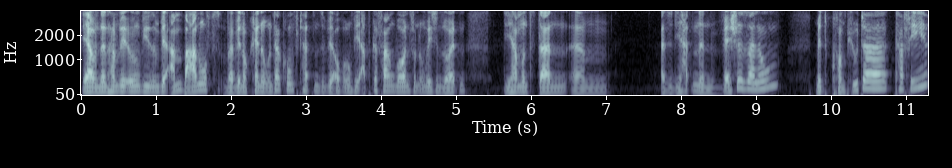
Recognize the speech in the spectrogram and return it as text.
Ja, und dann haben wir irgendwie, sind wir am Bahnhof, weil wir noch keine Unterkunft hatten, sind wir auch irgendwie abgefangen worden von irgendwelchen Leuten. Die haben uns dann, ähm, also die hatten einen Wäschesalon mit Computercafé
